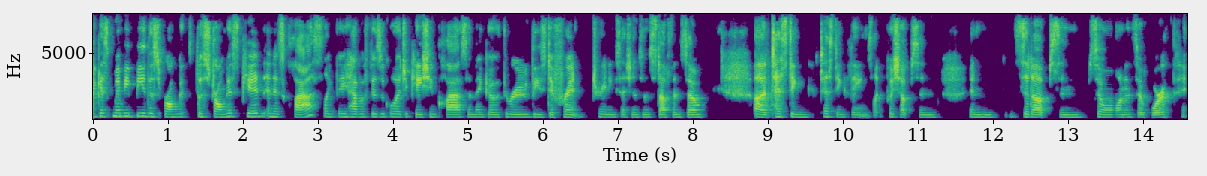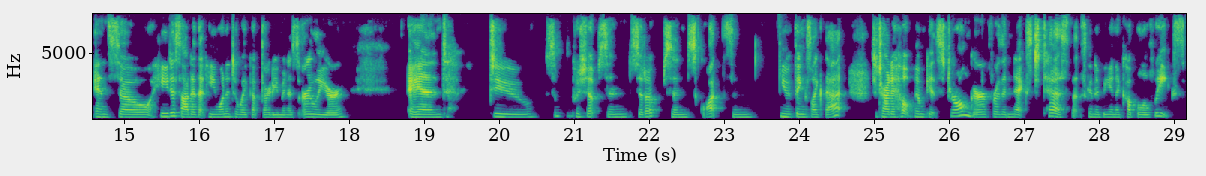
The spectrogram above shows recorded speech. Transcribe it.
I guess maybe be the strongest the strongest kid in his class. Like they have a physical education class and they go through these different training sessions and stuff. And so uh, testing testing things like push-ups and and sit-ups and so on and so forth. And so he decided that he wanted to wake up 30 minutes earlier and do some push-ups and sit-ups and squats and you know things like that to try to help him get stronger for the next test that's going to be in a couple of weeks.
